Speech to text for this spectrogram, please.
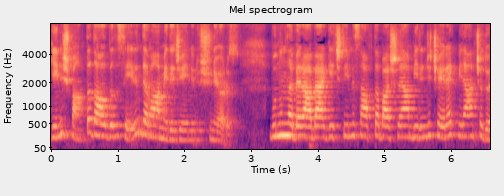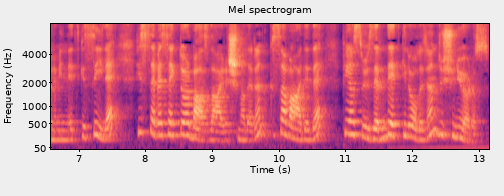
geniş bantta dalgalı seyrin devam edeceğini düşünüyoruz. Bununla beraber geçtiğimiz hafta başlayan birinci çeyrek bilanço döneminin etkisiyle hisse ve sektör bazlı ayrışmaların kısa vadede piyasa üzerinde etkili olacağını düşünüyoruz.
